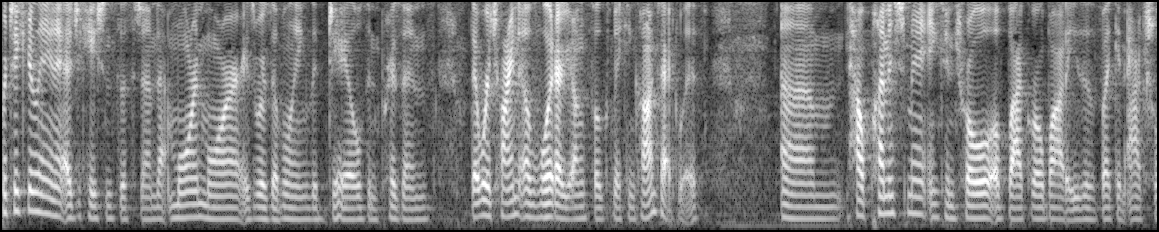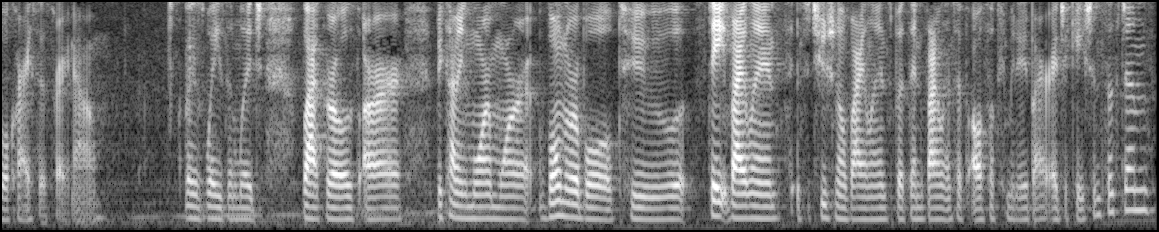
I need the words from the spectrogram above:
particularly in an education system that more and more is resembling the jails and prisons that we're trying to avoid our young folks making contact with um, how punishment and control of black girl bodies is like an actual crisis right now. There's ways in which black girls are becoming more and more vulnerable to state violence, institutional violence, but then violence that's also committed by our education systems.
